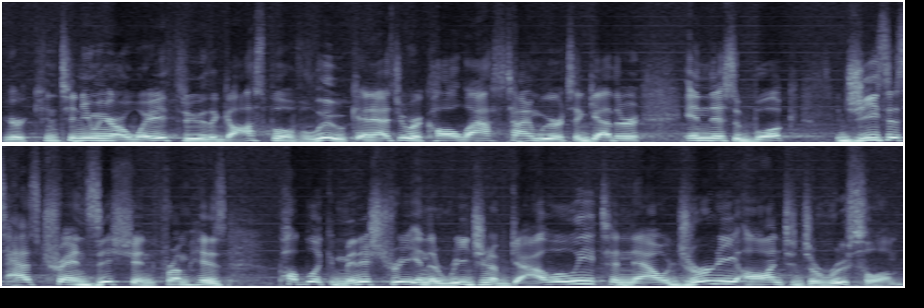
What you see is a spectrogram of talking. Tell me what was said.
We are continuing our way through the Gospel of Luke. And as you recall, last time we were together in this book, Jesus has transitioned from his public ministry in the region of Galilee to now journey on to Jerusalem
